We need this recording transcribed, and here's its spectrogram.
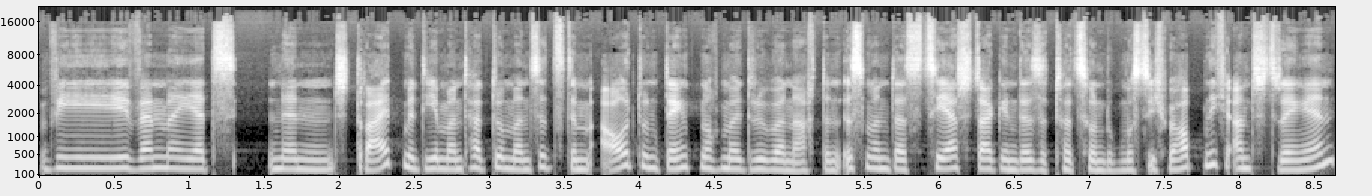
wie wenn man jetzt einen Streit mit jemand hat und man sitzt im Auto und denkt nochmal drüber nach, dann ist man das sehr stark in der Situation. Du musst dich überhaupt nicht anstrengen,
